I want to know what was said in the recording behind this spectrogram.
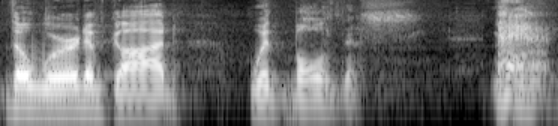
the word of God with boldness. Man,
